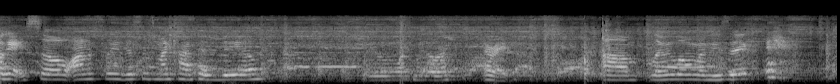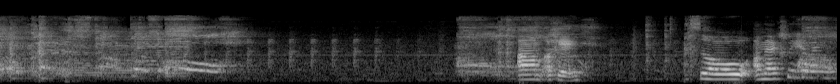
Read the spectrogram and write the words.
okay, so honestly, this is my contest video. Alright. Um, let me lower my music. Um, okay. So, I'm actually having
